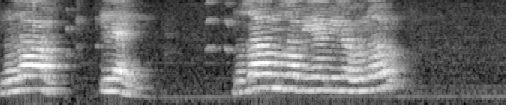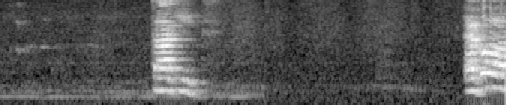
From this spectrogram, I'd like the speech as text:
মুজফ ইলাই। মুজফ মুজফ ইলাই মিলে হলো তাকিদ। এখন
